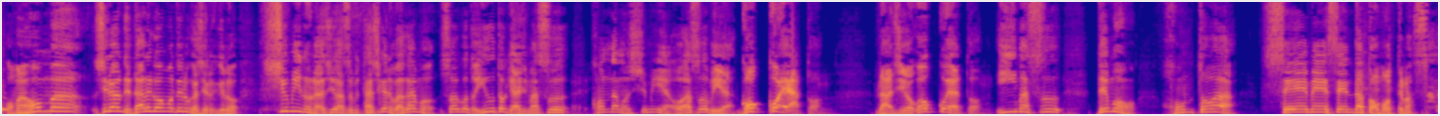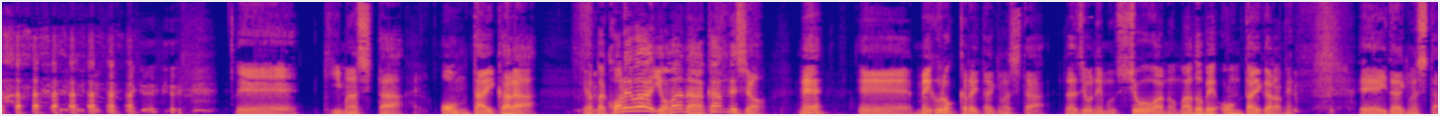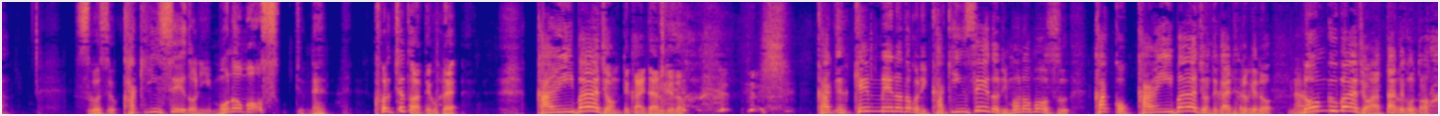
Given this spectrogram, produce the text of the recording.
お前ほんま知らんで誰が思ってるか知らんけど、趣味のラジオ遊び、確かに我が家もそういうこと言うときあります。こんなもん趣味や、お遊びや、ごっこやと。ラジオごっこやと言います。でも、本当は生命線だと思ってます。えー、来ました。音体から、やっぱりこれは読まなあかんでしょ。ね。えー、目黒からいただきました。ラジオネーム、昭和の窓辺音体からね、えー、いただきました。すごいですよ。課金制度に物申すっていうね。これちょっと待って、これ。簡易バージョンって書いてあるけど。か、件名のとこに課金制度に物申す、かっこ簡易バージョンって書いてあるけど、なロングバージョンあったってこと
